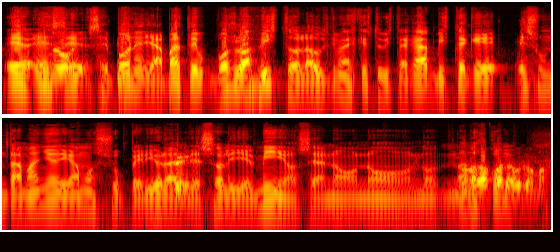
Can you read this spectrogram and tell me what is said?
es- es- voy. se, se pone, y aparte vos lo has visto la última vez que estuviste acá, viste que es un tamaño, digamos, superior al Sí. de Sol y el mío, o sea, no, no, no, no, No, nos da para broma.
